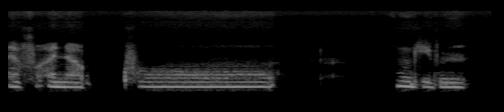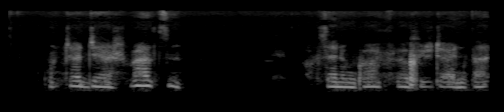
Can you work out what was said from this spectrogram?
er vor einer Kuh umgeben. Unter der schwarzen auf seinem Kopf leuchtete ein paar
